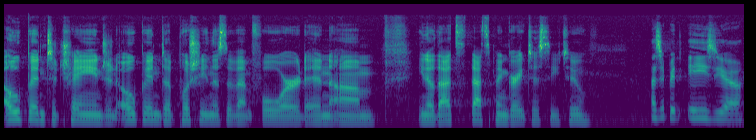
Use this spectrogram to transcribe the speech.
open to change and open to pushing this event forward and um, you know that's that's been great to see too. Has it been easier?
